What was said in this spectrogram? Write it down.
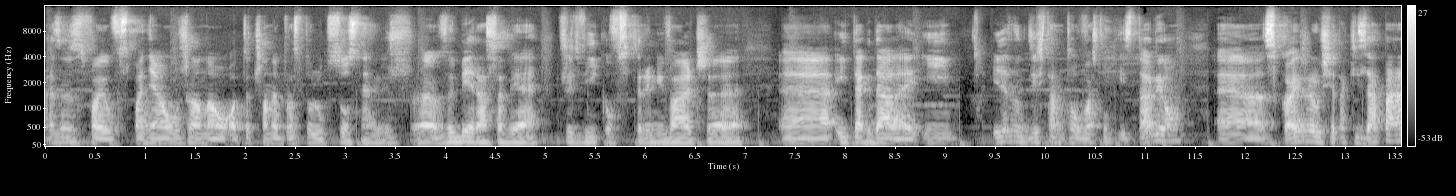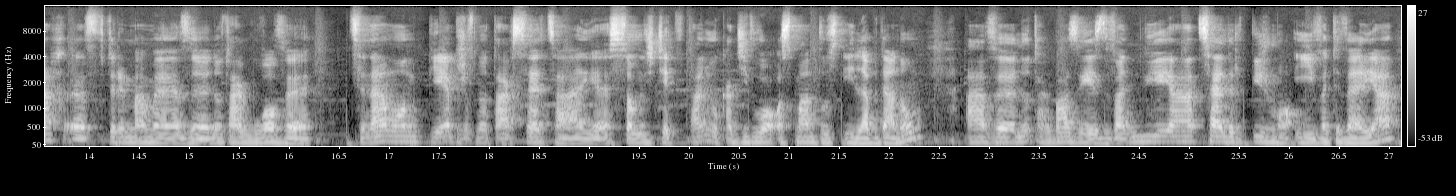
razem ze swoją wspaniałą żoną, otoczony po prostu luksusem, już e, wybiera sobie przeciwników, z którymi walczy e, i tak dalej. I idąc gdzieś tam tą właśnie historią, skojarzył się taki zapach, e, w którym mamy w nutach głowy cynamon, pieprz, w nutach serca jest, są liście tytaniu, kadzidło, osmanthus i labdanum, a w nutach bazy jest wanilia, cedr, piżmo i wetyweria.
